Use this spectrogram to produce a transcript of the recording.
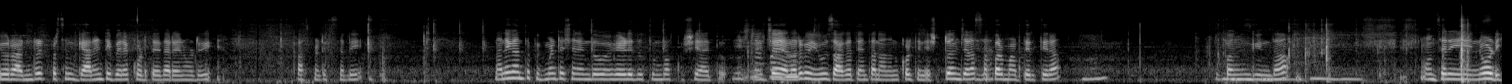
ಇವರು ಹಂಡ್ರೆಡ್ ಪರ್ಸೆಂಟ್ ಗ್ಯಾರಂಟಿ ಬೇರೆ ಕೊಡ್ತಾ ಇದ್ದಾರೆ ನೋಡಿರಿ ಕಾಸ್ಮೆಟಿಕ್ಸಲ್ಲಿ ನನಗಂತೂ ಪಿಗ್ಮೆಂಟೇಷನ್ ಎಂದು ಹೇಳಿದ್ದು ತುಂಬ ಖುಷಿ ಆಯಿತು. ನಿಜ ಎಲ್ಲರಿಗೂ ಯೂಸ್ ಆಗುತ್ತೆ ಅಂತ ನಾನು ಅಂದ್ಕೊಳ್ತೀನಿ ಎಷ್ಟೊಂದು ಜನ ಸಫರ್ ಮಾಡ್ತಿರ್ತೀರಾ? ಬಂಗಿಂದ. ಒಂದ್ಸರಿ ನೋಡಿ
